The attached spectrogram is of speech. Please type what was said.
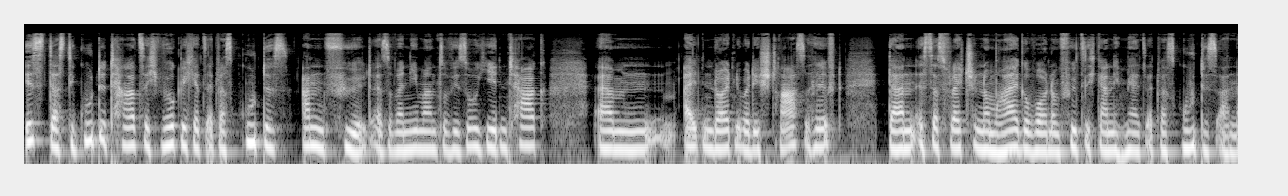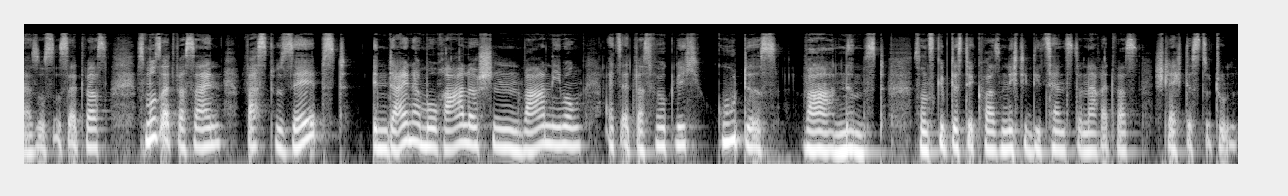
ist, dass die gute Tat sich wirklich jetzt etwas Gutes anfühlt. Also wenn jemand sowieso jeden Tag ähm, alten Leuten über die Straße hilft, dann ist das vielleicht schon normal geworden und fühlt sich gar nicht mehr als etwas Gutes an. Also es ist etwas, es muss etwas sein, was du selbst in deiner moralischen Wahrnehmung als etwas wirklich Gutes wahrnimmst. Sonst gibt es dir quasi nicht die Lizenz, danach etwas Schlechtes zu tun.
